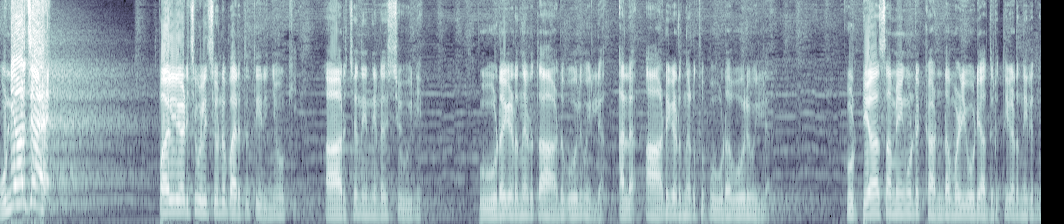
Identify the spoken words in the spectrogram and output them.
ഉണ്ണിയാർച്ച! പല്ലിയടിച്ച് വിളിച്ചുകൊണ്ട് പരത്ത് തിരിഞ്ഞു നോക്കി ആർച്ച നിന്നിട ശൂന്യം. പൂട കിടന്നെടുത്ത് ആട് പോലുമില്ല. അല്ല ആട് കിടന്നെടുത്ത് പൂട പോലുമില്ല. കുട്ടി ആ സമയം കൊണ്ട് കണ്ടം വഴി ഓടി അതിർത്തി കിടന്നിരുന്നു.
